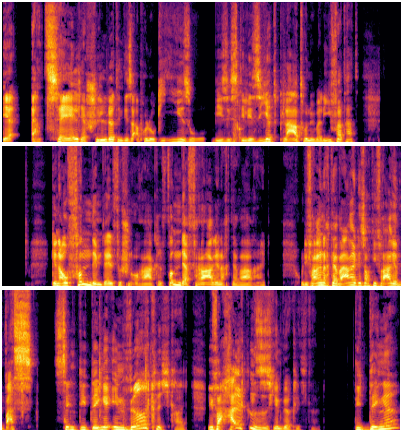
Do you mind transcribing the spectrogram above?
Er erzählt, er schildert in dieser Apologie, so wie sie stilisiert Platon überliefert hat, genau von dem delphischen Orakel, von der Frage nach der Wahrheit. Und die Frage nach der Wahrheit ist auch die Frage, was sind die Dinge in Wirklichkeit? Wie verhalten sie sich in Wirklichkeit? Die Dinge,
